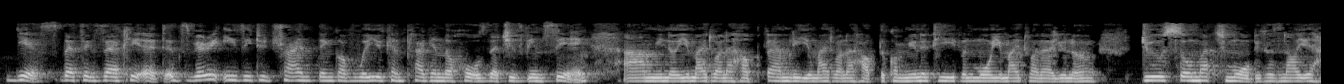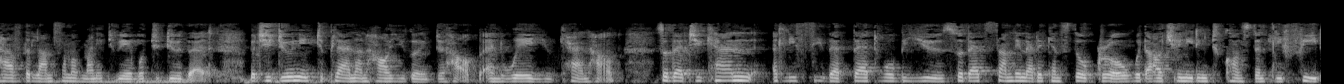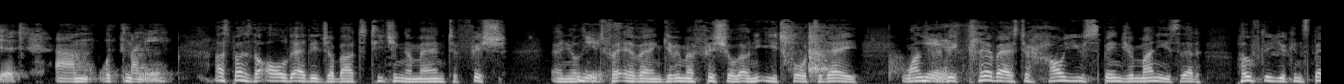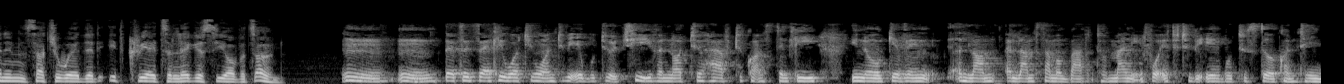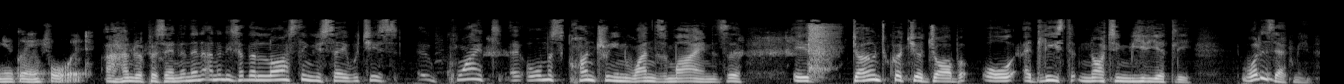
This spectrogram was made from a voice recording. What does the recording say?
Yes, that's exactly it. It's very easy to try and think of where you can plug in the holes that you've been seeing. Um, you know, you might want to help family, you might want to help the community even more, you might want to, you know, do so much more because now you have the lump sum of money to be able to do that. But you do need to plan on how you're going to help and where you can help so that you can at least see that that will be used. So that's something that it can still grow without you needing to constantly feed it, um, with money. I suppose the old adage about teaching a man to fish and you'll Yes. eat forever and give him a fish you'll only eat for today. One's going to be clever as to how you spend your money so that hopefully you can spend it in such a way that it creates a legacy of its own. Mm, mm. That's exactly what you want to be able to achieve and not to have to constantly, you know, giving a lump, a lump sum amount of money for it to be able to still continue going forward. A hundred percent. And then Anelisa, the last thing you say, which is uh, quite uh, almost contrary in one's mind, is, uh, is don't quit your job or at least not immediately. What does that mean?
